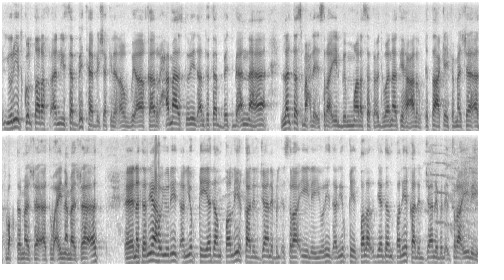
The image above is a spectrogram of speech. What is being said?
يريد كل طرف أن يثبتها بشكل أو بآخر. حماس تريد أن تثبت بأنها لن تسمح لإسرائيل بممارسة عدواناتها على القطاع كيفما شاءت وقتما شاءت وأينما شاءت. نتنياهو يريد أن يبقي يدا طليقة للجانب الإسرائيلي. يريد أن يبقي يدا طليقة للجانب الإسرائيلي.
